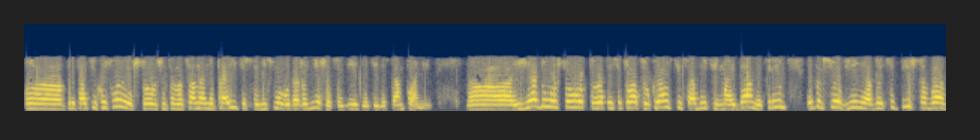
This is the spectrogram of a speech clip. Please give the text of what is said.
э, при таких условиях, что, в общем-то, национальные правительства не смогут даже вмешиваться в деятельность этих компаний. Э, я думаю, что вот в этой ситуации украинские события, Майдан и Крым, это все звенья одной цепи, чтобы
